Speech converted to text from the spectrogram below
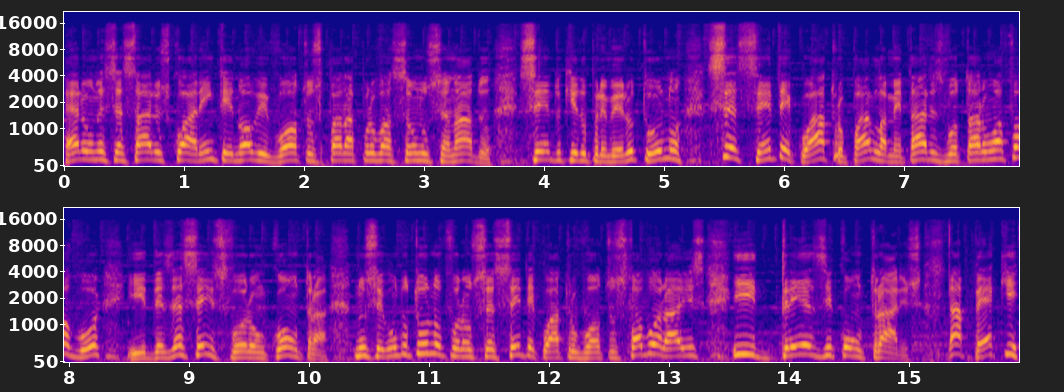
Eram necessários 49 votos para aprovação no Senado, sendo que no primeiro turno, 64 parlamentares votaram a favor e 16 foram contra. No segundo turno, foram 64 votos favoráveis e 13 contrários. A PEC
